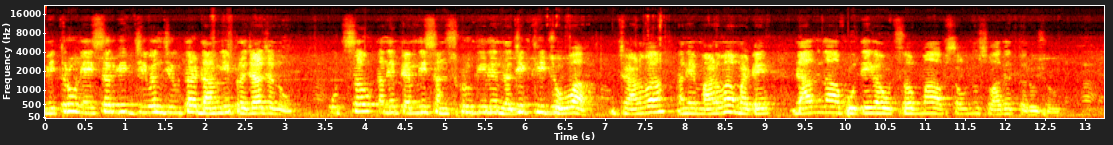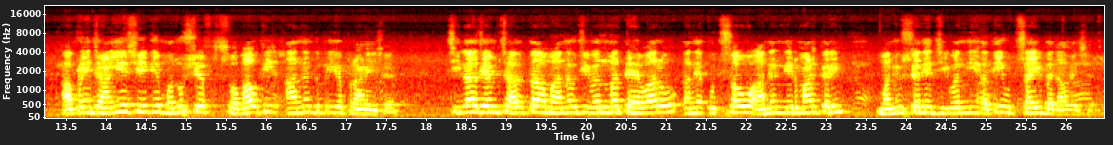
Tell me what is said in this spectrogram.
મિત્રો, નૈસર્ગિક જીવન જીવતા ડાંગી પ્રજાજનો ઉત્સવ અને તેમની સંસ્કૃતિને નજીકથી જોવા, જાણવા અને માણવા માટે ડાંગના પોતેગા ઉત્સવમાં આપ સૌનું સ્વાગત કરું છું. આપણે જાણીએ છીએ કે મનુષ્ય સ્વભાવથી આનંદપ્રિય પ્રાણી છે. ચીલા જેમ ચાલતા માનવ જીવનમાં તહેવારો અને ઉત્સવો આનંદ નિર્માણ કરી મનુષ્યને જીવનની અતિ ઉત્સાહી બનાવે છે.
